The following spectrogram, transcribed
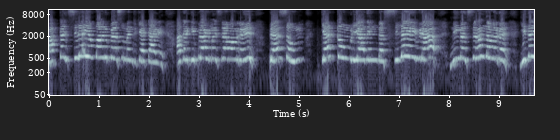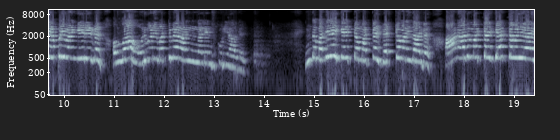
மக்கள் சிலை எவ்வாறு பேசும் என்று கேட்டார்கள். அதற்கு இப்ராஹிம் இஸ்லாம் அவர்கள் பேசவும் கேட்கவும் முடியாத. இந்த சிலையை விட நீங்கள் சிறந்தவர்கள். இதை எப்படி வணங்குகிறீர்கள் அல்லாஹ் ஒருவனை மட்டுமே வணங்குங்கள் என்று கூறினார்கள். இந்த பதிலை கேட்ட மக்கள் வெட்கமடைந்தார்கள். ஆனாலும் மக்கள் கேட்கவில்லை.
